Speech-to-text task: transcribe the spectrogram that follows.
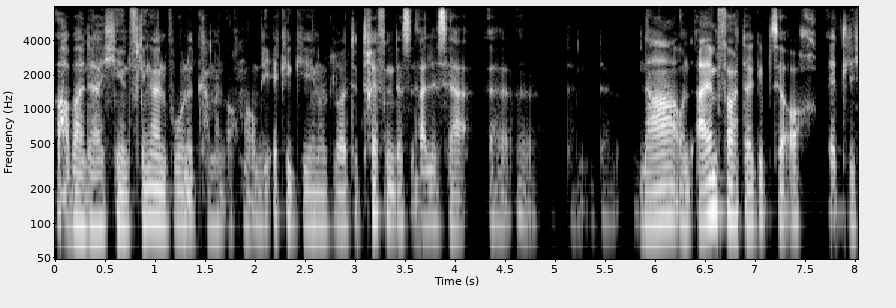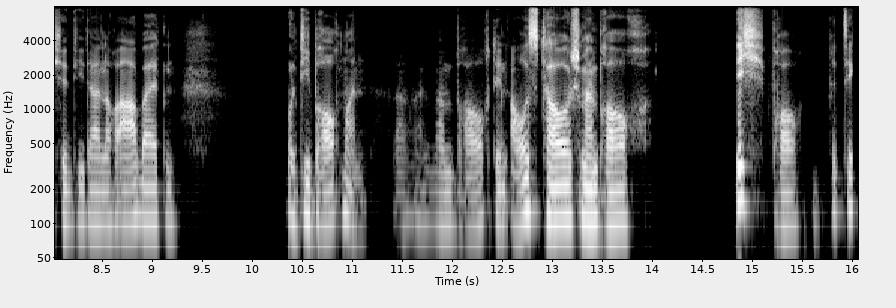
Aber da ich hier in Flingern wohne, kann man auch mal um die Ecke gehen und Leute treffen. Das ist alles ja äh, äh, dann, dann nah und einfach. Da gibt es ja auch etliche, die da noch arbeiten. Und die braucht man. Also man braucht den Austausch, man braucht, ich brauche Kritik.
